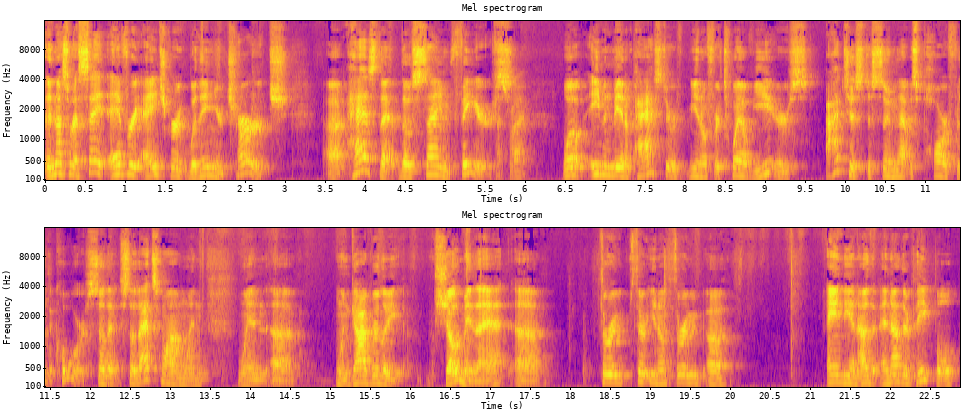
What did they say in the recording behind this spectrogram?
and that's what I say. Every age group within your church uh, has that those same fears. That's right. Well, even being a pastor, you know, for twelve years, I just assumed that was par for the course. So that so that's why when when uh, when God really showed me that uh, through through you know through uh, Andy and other and other people,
